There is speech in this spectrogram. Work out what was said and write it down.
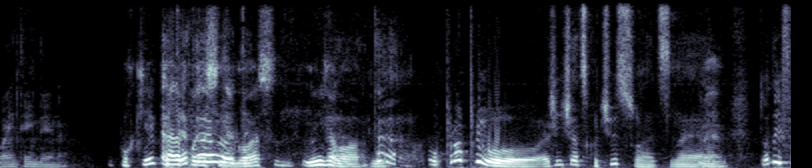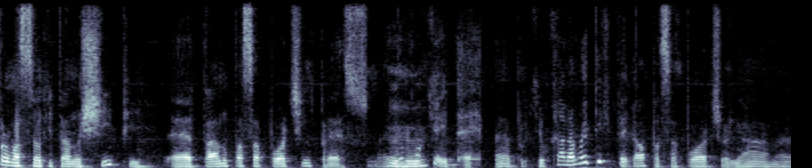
Vai entender, né? Por que o cara tem põe até- esse negócio no envelope? né? Até o próprio. A gente já discutiu isso antes, né? É. Toda a informação que está no chip está no passaporte impresso. Né? Então Uhum. qual que é a ideia? Né? Porque o cara vai ter que pegar o passaporte, olhar, né?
